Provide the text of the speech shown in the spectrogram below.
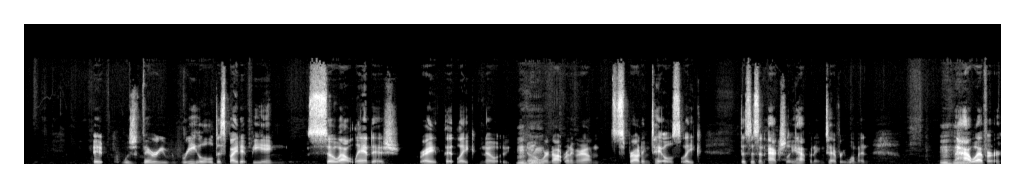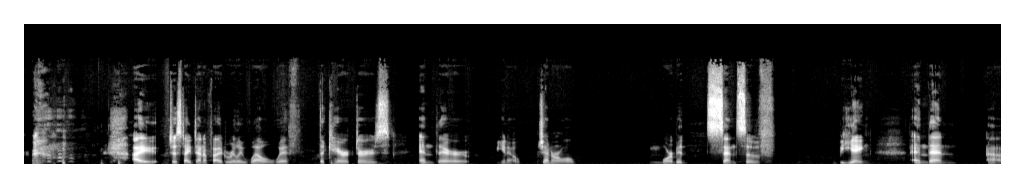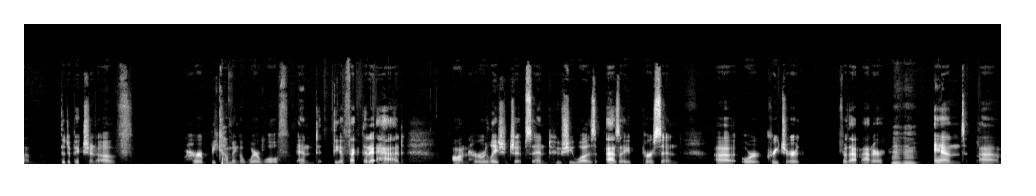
it was very real despite it being so outlandish right that like no no Mhm. we're not running around sprouting tails like this isn't actually happening to every woman Mhm. However, I just identified really well with the characters and their, you know, general morbid sense of being, and then um, the depiction of her becoming a werewolf and the effect that it had on her relationships and who she was as a person uh, or creature, for that matter Mhm. and um,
